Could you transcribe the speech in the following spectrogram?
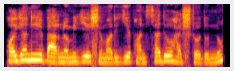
پایان برنامه شماره 589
